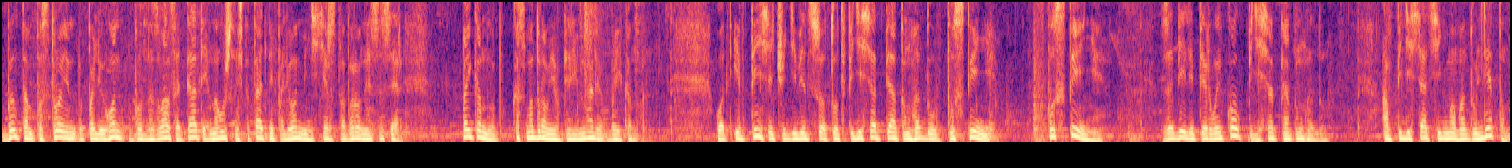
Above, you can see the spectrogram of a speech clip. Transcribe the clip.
Был там построен полигон, он назывался Пятый научно-испытательный полигон Министерства обороны СССР. Байконур, космодром его переименовали в Байконур. Вот, и в 1900, вот в 55 году в пустыне, в пустыне забили первый кол в 55 году. А в 57 году летом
